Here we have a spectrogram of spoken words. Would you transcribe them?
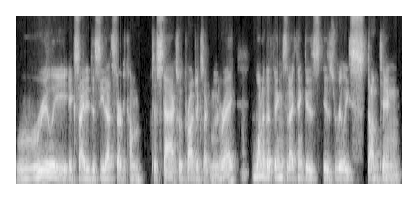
really excited to see that start to come to stacks with projects like moonray. One of the things that i think is is really stunting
